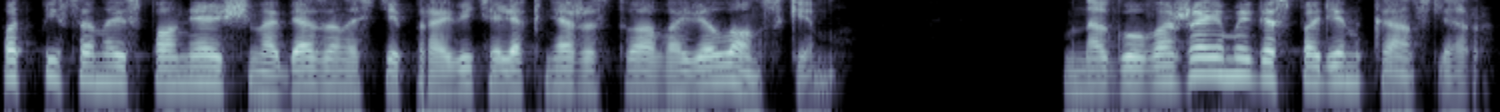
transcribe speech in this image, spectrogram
подписано исполняющим обязанности правителя княжества Вавилонским. «Многоуважаемый господин канцлер»,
